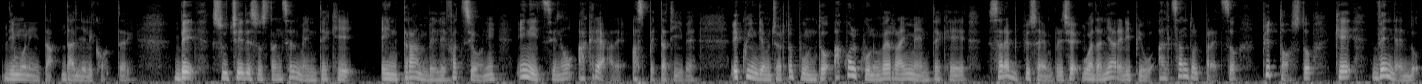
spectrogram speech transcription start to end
di moneta dagli elicotteri? Beh, succede sostanzialmente che entrambe le fazioni iniziano a creare aspettative e quindi a un certo punto a qualcuno verrà in mente che sarebbe più semplice guadagnare di più alzando il prezzo piuttosto che vendendo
